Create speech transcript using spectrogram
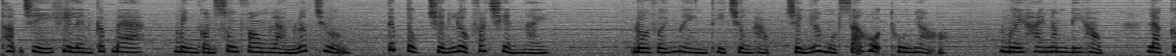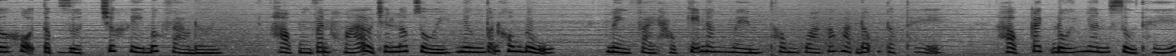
thậm chí khi lên cấp 3 mình còn sung phong làm lớp trưởng, tiếp tục chiến lược phát triển này Đối với mình thì trường học chính là một xã hội thu nhỏ. 12 năm đi học là cơ hội tập dượt trước khi bước vào đời. Học văn hóa ở trên lớp rồi nhưng vẫn không đủ. Mình phải học kỹ năng mềm thông qua các hoạt động tập thể. Học cách đối nhân xử thế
